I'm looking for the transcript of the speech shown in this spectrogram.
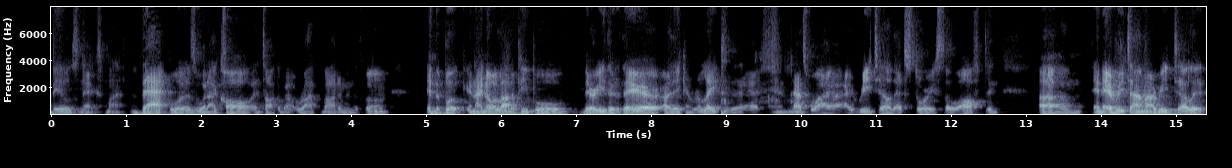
bills next month. That was what I call and talk about rock bottom in the phone in the book. And I know a lot of people, they're either there or they can relate to that. And that's why I retell that story so often. Um, and every time I retell it,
